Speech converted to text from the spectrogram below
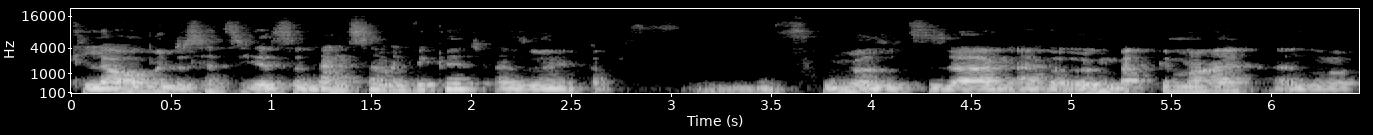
glaube, das hat sich jetzt so langsam entwickelt. Also ich habe früher sozusagen einfach irgendwas gemalt, also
